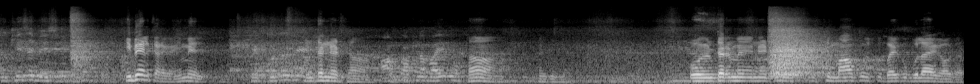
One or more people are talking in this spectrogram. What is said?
इसको कैसे हैं। ईमेल करेगा ईमेल इंटरनेट से हाँ। अपना भाई को हाँ वो इंटरनेट में उसकी माँ को उसको भाई को बुलाएगा उधर।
